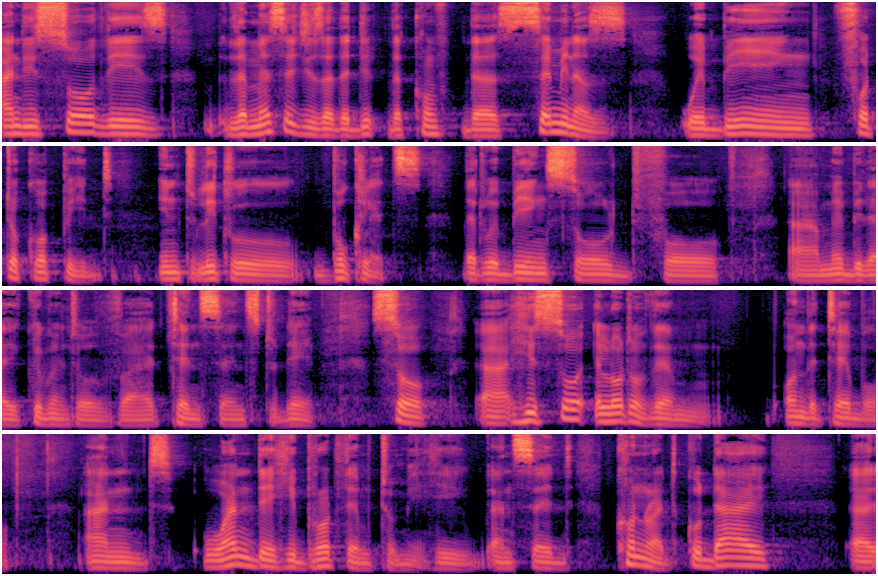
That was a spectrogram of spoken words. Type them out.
And he saw these, the messages at the, the, conf- the seminars were being photocopied into little booklets that were being sold for uh, maybe the equivalent of uh, 10 cents today. So uh, he saw a lot of them on the table. And one day he brought them to me he, and said, Conrad, could I uh,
